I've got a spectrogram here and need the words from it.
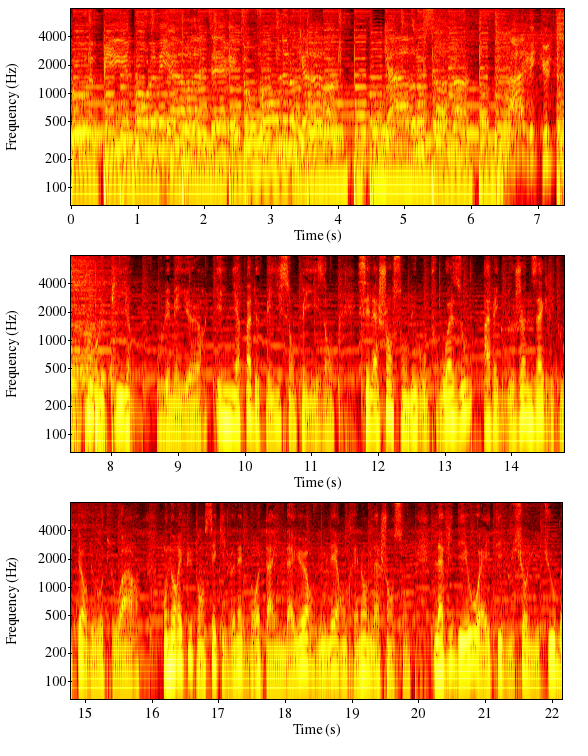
pour le pire, pour le meilleur. La terre est au fond de nos cœurs, car nous sommes agriculteurs. Pour le pire ou le meilleur, il n'y a pas de pays sans paysans. C'est la chanson du groupe Oiseau avec de jeunes agriculteurs de Haute-Loire. On aurait pu penser qu'ils venaient de Bretagne, d'ailleurs vu l'air entraînant de la chanson. La vidéo a été vue sur YouTube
